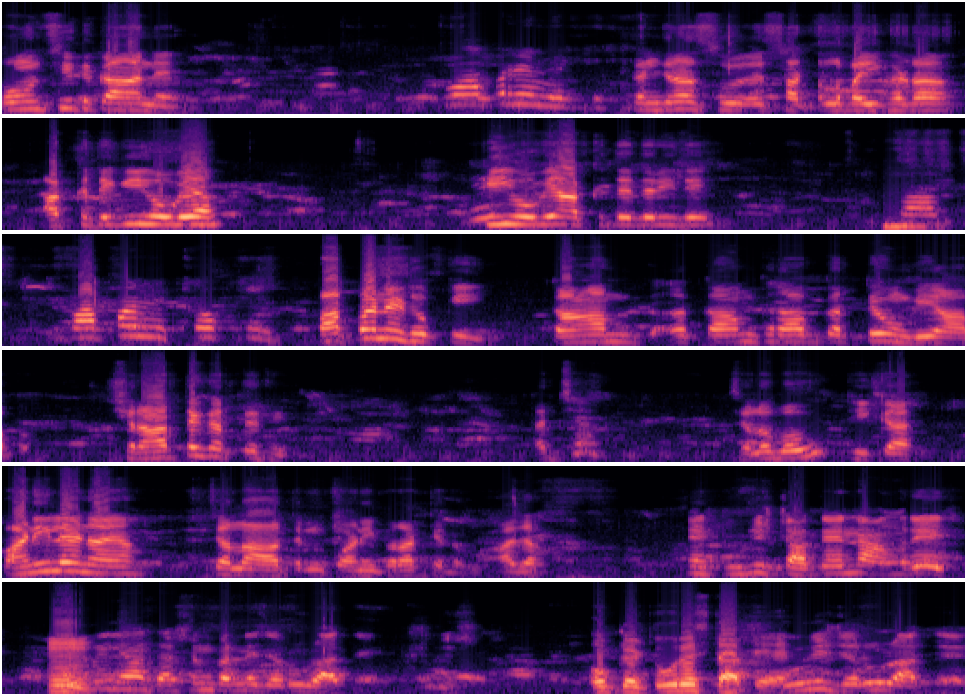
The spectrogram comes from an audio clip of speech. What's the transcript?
कौन सी दुकान है कोपरे में थी। ਕੰਜਰਾ ਸੁ- ਸੱਟ ਲਵਾਈ ਖੜਾ ਅੱਖ ਤੇ ਕੀ ਹੋ ਗਿਆ ਕੀ ਹੋ ਗਿਆ ਅੱਖ ਤੇ ਤੇਰੀ ਤੇ पाप- पापा ने ठोकी पापा ने ठोकी काम काम खराब करते होंगे आप शरारते करते थे अच्छा। चलो बहू ठीक है। पानी लेना आया। चल आ तेन पानी पर के दो। आ जा। टूरिस्ट आते हैं ना अंग्रेज़ वो हम्म। भी यहाँ दर्शन करने ज़रूर आते हैं। टूरिस्ट ओके टूरिस्ट आते हैं। टूरिस्ट ज़रूर आते हैं।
